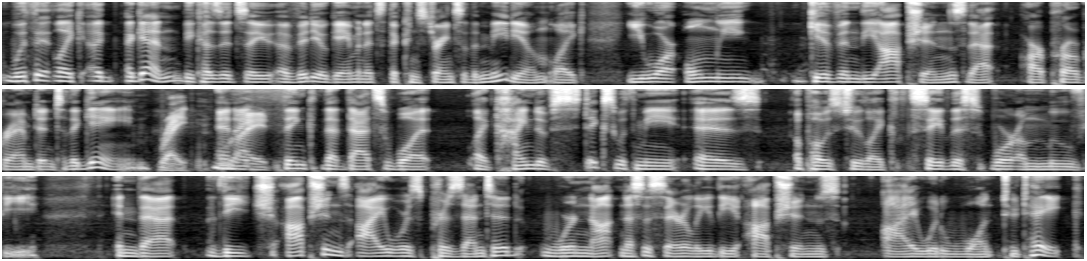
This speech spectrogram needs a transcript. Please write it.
with it like a- again because it's a, a video game and it's the constraints of the medium like you are only given the options that are programmed into the game Right. and I think that that's what like kind of sticks with me as opposed to like say this were a movie in that the ch- options I was presented were not necessarily the options I would want to take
